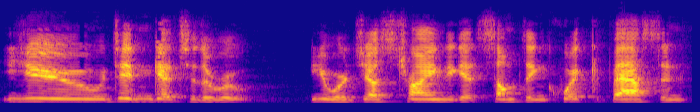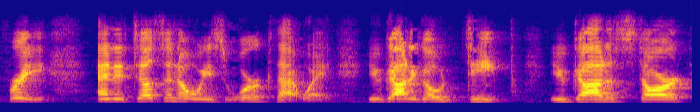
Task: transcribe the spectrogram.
you didn't get to the root. You were just trying to get something quick, fast, and free. And it doesn't always work that way. You got to go deep. You got to start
